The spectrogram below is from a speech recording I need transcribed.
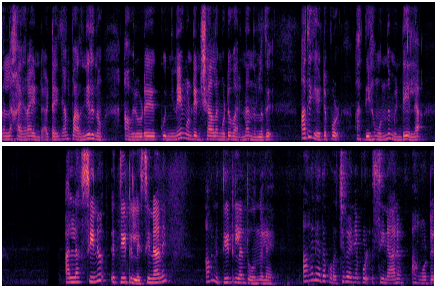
നല്ല ഹയറായിട്ടുണ്ട് ആട്ടെ ഞാൻ പറഞ്ഞിരുന്നു അവരോട് കുഞ്ഞിനെയും കൊണ്ട് ഇൻഷാല്ല അങ്ങോട്ട് വരണം എന്നുള്ളത്. അത് കേട്ടപ്പോൾ അദ്ദേഹം ഒന്നും മിണ്ടിയില്ല. അല്ല സിനു എത്തിയിട്ടില്ലേ? സിനാന്? അവൻ എത്തിയിട്ടില്ലെന്ന് തോന്നുന്നല്ലേ? അങ്ങനെ അത് കുറച്ചു കഴിഞ്ഞപ്പോൾ സിനാനും അങ്ങോട്ട്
